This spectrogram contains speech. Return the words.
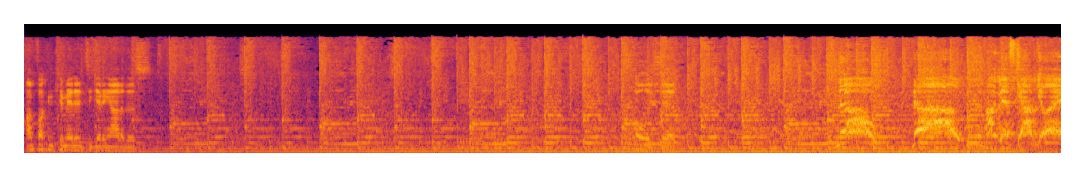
I'm fucking committed to getting out of this. Holy shit. No! No! I miscalculated!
